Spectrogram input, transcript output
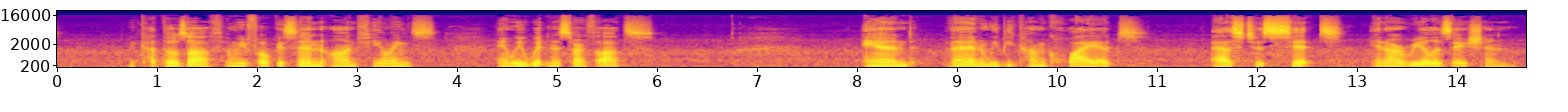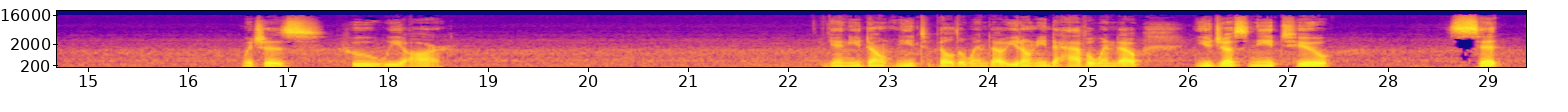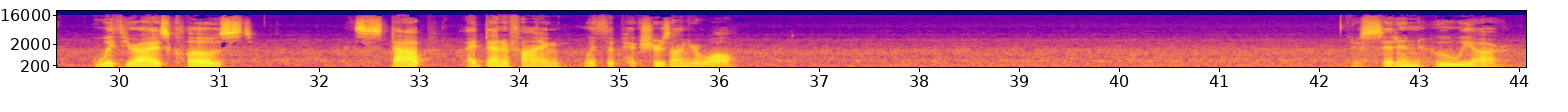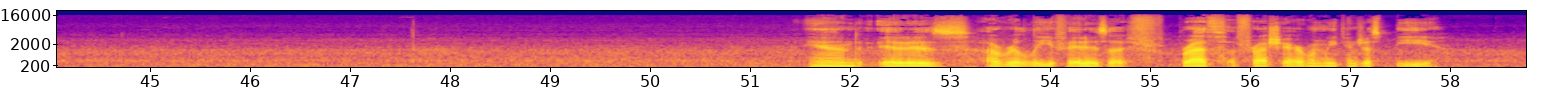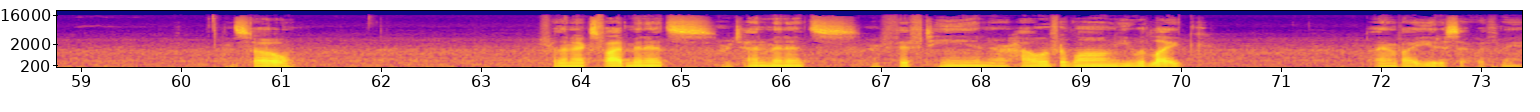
We cut those off and we focus in on feelings and we witness our thoughts. And then we become quiet as to sit in our realization, which is who we are. Again, you don't need to build a window, you don't need to have a window. You just need to sit with your eyes closed, stop identifying with the pictures on your wall. Just sit in who we are. And it is a relief. It is a breath of fresh air when we can just be. And so for the next five minutes, or 10 minutes, or 15, or however long you would like, I invite you to sit with me.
